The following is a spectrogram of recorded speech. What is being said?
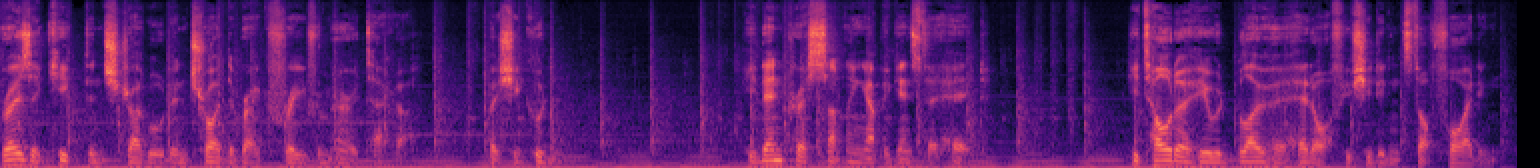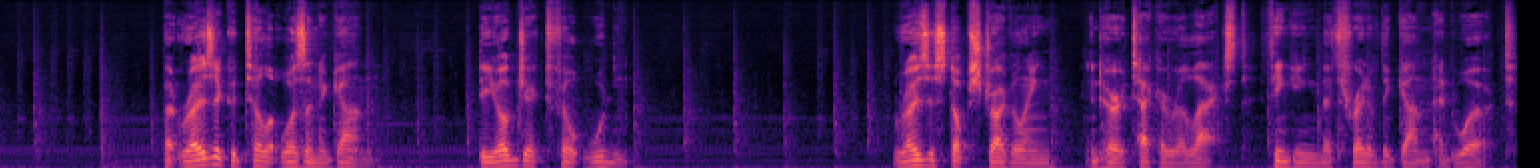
Rosa kicked and struggled and tried to break free from her attacker, but she couldn't. He then pressed something up against her head. He told her he would blow her head off if she didn't stop fighting. But Rosa could tell it wasn't a gun. The object felt wooden. Rosa stopped struggling and her attacker relaxed, thinking the threat of the gun had worked.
